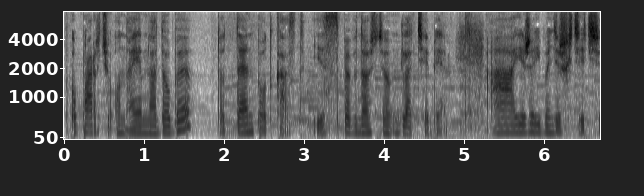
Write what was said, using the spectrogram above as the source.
w oparciu o najem na doby, to ten podcast jest z pewnością dla Ciebie. A jeżeli będziesz chcieć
